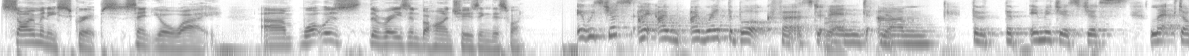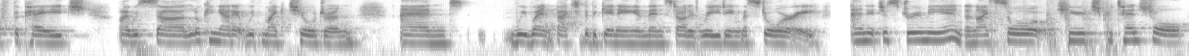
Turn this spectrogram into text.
so many scripts sent your way. Um, what was the reason behind choosing this one? It was just I I, I read the book first, and um, the the images just leapt off the page. I was uh, looking at it with my children, and we went back to the beginning, and then started reading the story, and it just drew me in, and I saw huge potential.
